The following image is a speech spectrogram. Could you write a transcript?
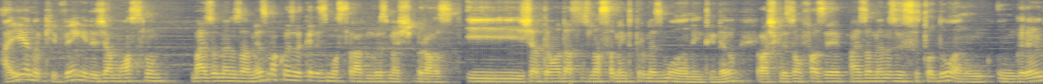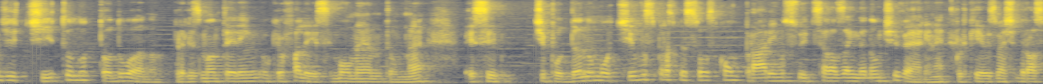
Aí ano que vem eles já mostram mais ou menos a mesma coisa que eles mostraram no Smash Bros. E já deu uma data de lançamento pro mesmo ano, entendeu? Eu acho que eles vão fazer mais ou menos isso todo ano. Um, um grande título todo ano. Pra eles manterem o que eu falei, esse momentum, né? Esse Tipo, dando motivos para as pessoas comprarem o Switch se elas ainda não tiverem, né? Porque o Smash Bros,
